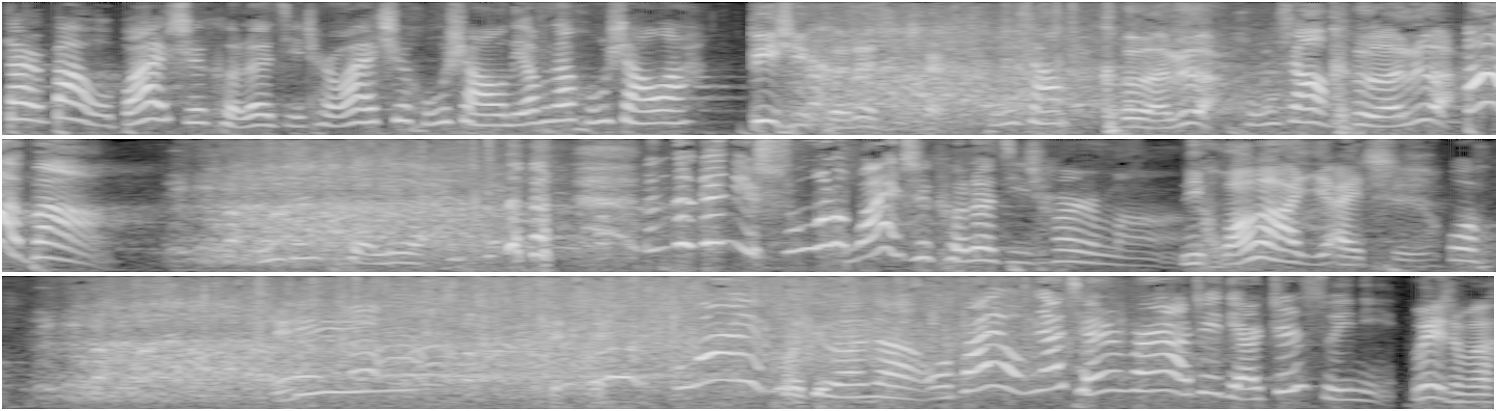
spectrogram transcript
但是爸，我不爱吃可乐鸡翅，我爱吃红烧的。要不咱红烧啊？必须可乐鸡翅，红烧，可乐，红烧。可乐。爸爸，您真可乐。都跟你说了，我爱吃可乐鸡翅嘛。你黄阿姨爱吃，我怪不得呢。我发现我们家钱顺风啊，这点真随你，为什么？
